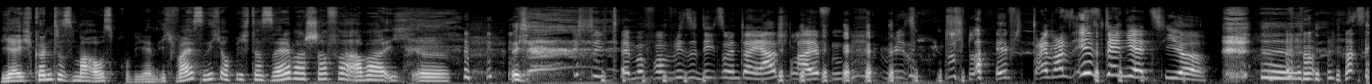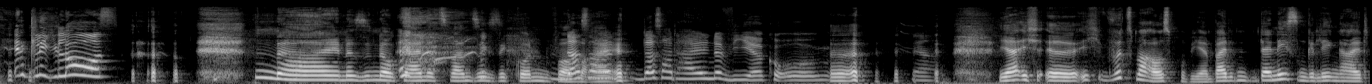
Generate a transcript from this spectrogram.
Ja, ich könnte es mal ausprobieren. Ich weiß nicht, ob ich das selber schaffe, aber ich. Äh, ich Ich stelle mir vor, wie sie dich so hinterher schleifen. Wie so ein Schleifstein. Was ist denn jetzt hier? Was ist endlich los? Nein, das sind noch keine 20 Sekunden vorbei. Das hat, das hat heilende Wirkung. Ja. Ja, ich, äh, ich würde es mal ausprobieren. Bei der nächsten Gelegenheit,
